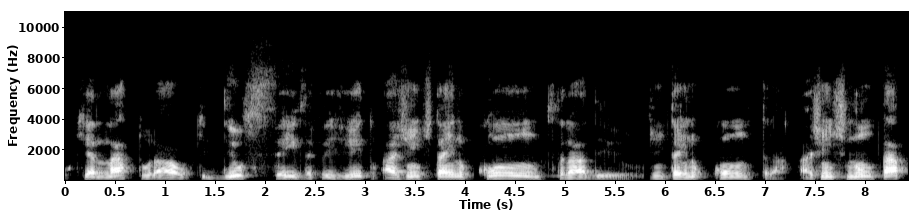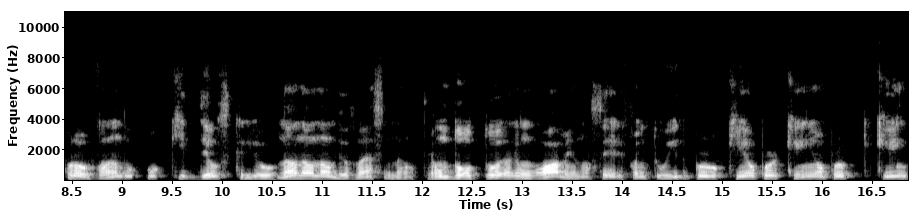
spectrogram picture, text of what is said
o que é natural, que Deus fez daquele jeito, a gente está indo contra Deus. A gente está indo contra. A gente não está provando o que Deus criou. Não, não, não, Deus, não é assim não. Tem um doutor ali, um homem, não sei, ele foi intuído por o que ou por quem ou por quem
